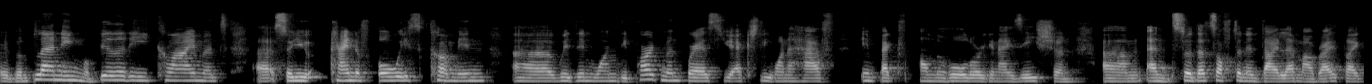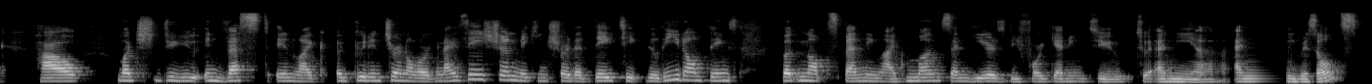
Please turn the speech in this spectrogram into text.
urban planning, mobility, climate. Uh, so you kind of always come in uh, within one department, whereas you actually want to have impact on the whole organization. Um, and so that's often a dilemma, right? Like how much do you invest in like a good internal organization, making sure that they take the lead on things, but not spending like months and years before getting to to any uh, any results.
